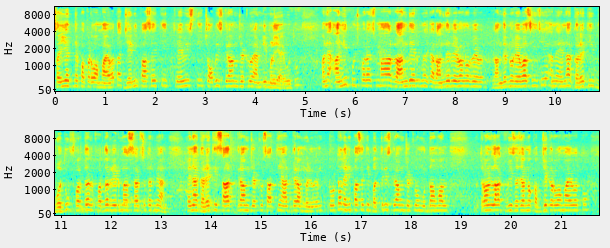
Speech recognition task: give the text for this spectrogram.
સૈયદને પકડવામાં આવ્યા હતા. જેની પાસેથી ત્રેવીસથી ચોવીસ ગ્રામ જેટલું એમડી મળી આવ્યું હતું. અને આની પૂછપરછમાં રાંદેર રાંદેર રહેવાનો રહે- રાંદેરનો રહેવાસી છે અને એના ઘરેથી વધુ ફર્ધર ફર્ધર રેડમાં સર્ચ દરમિયાન એના ઘરેથી સાત ગ્રામ જેટલું, સાતથી આઠ ગ્રામ મળ્યું. એમ ટોટલ એની પાસેથી બત્રીસ ગ્રામ જેટલો મુદ્દામાલ ત્રણ લાખ વીસ હજારનો કબજે કરવામાં આવ્યો હતો.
